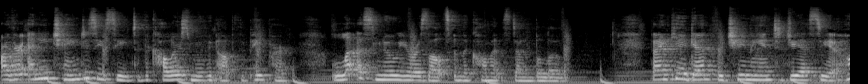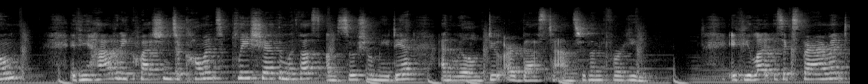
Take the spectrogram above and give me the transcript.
Are there any changes you see to the colours moving up the paper? Let us know your results in the comments down below. Thank you again for tuning in to GSC at Home. If you have any questions or comments, please share them with us on social media and we'll do our best to answer them for you. If you like this experiment,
